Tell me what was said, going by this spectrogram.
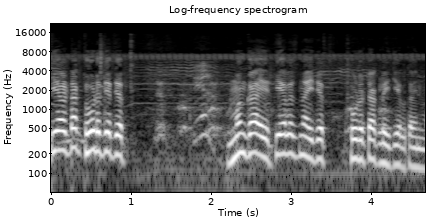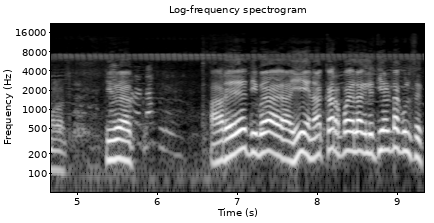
तेल टाक थोडं त्याच्यात मग काय तेलच नाही त्यात थोडं टाकलंय तेल काही मला वाटतं. ती बा- अरे ती बा ही आहे ना करपाय लागली तेल टाकूल सक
